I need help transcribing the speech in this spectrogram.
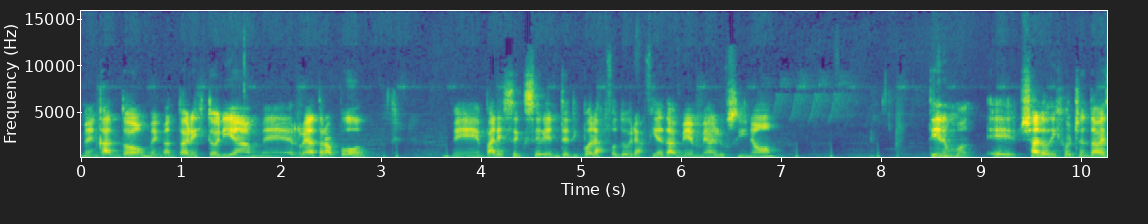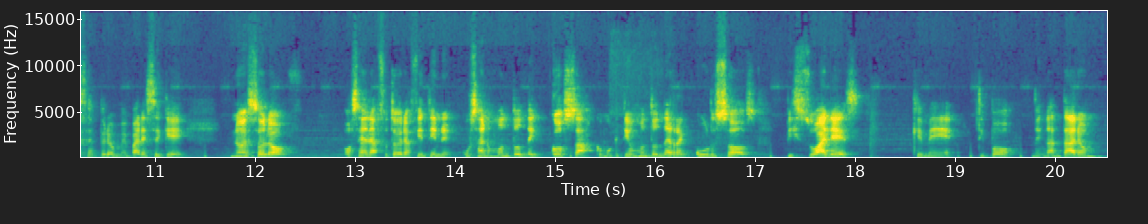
Me encantó, me encantó la historia, me reatrapó. Me parece excelente, tipo la fotografía también me alucinó. Tiene, eh, ya lo dije 80 veces, pero me parece que no es solo, o sea, la fotografía tiene, usan un montón de cosas, como que tiene un montón de recursos visuales que me, tipo, me encantaron.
